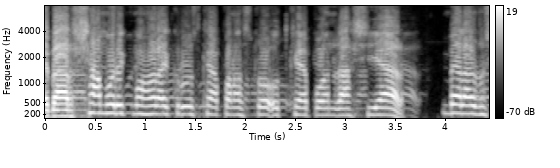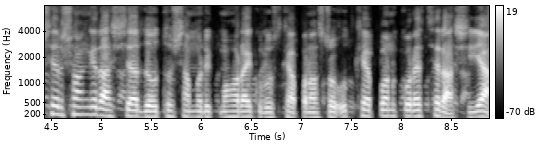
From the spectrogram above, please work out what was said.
এবার সামরিক মহড়ায় ক্রুজ ক্ষেপণাস্ত্র উৎক্ষেপণ রাশিয়ার, বেলারুশের সঙ্গে রাশিয়ার যৌথ সামরিক মহড়ায় ক্রুজ ক্ষেপণাস্ত্র উৎক্ষেপণ করেছে রাশিয়া।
